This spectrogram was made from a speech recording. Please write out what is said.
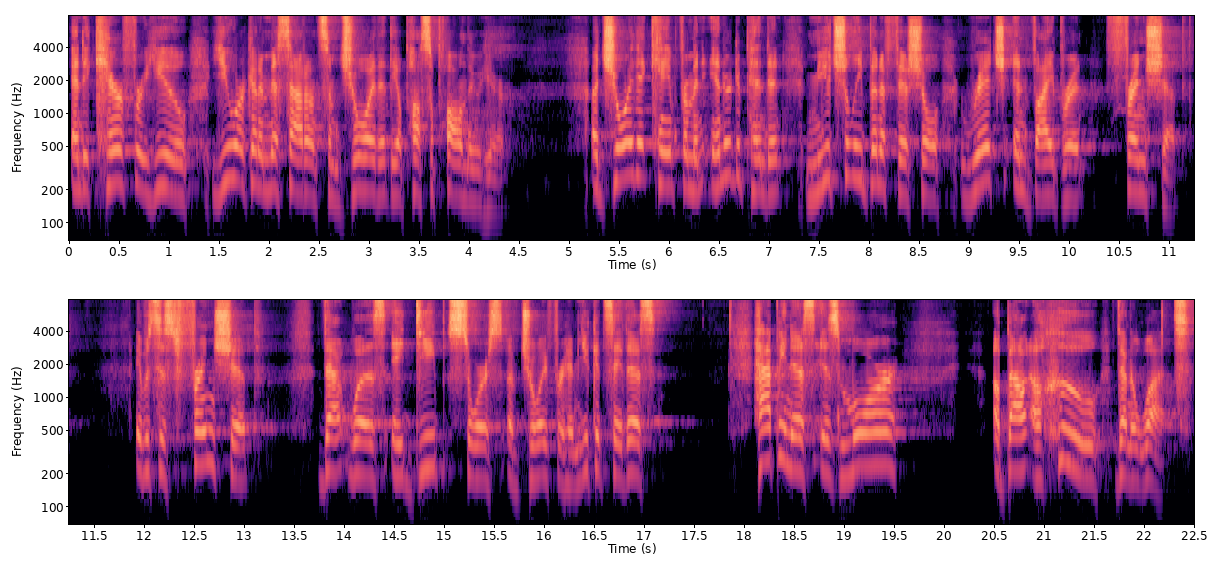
and to care for you, you are going to miss out on some joy that the Apostle Paul knew here. A joy that came from an interdependent, mutually beneficial, rich, and vibrant friendship. It was this friendship that was a deep source of joy for him. You could say this happiness is more about a who than a what.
